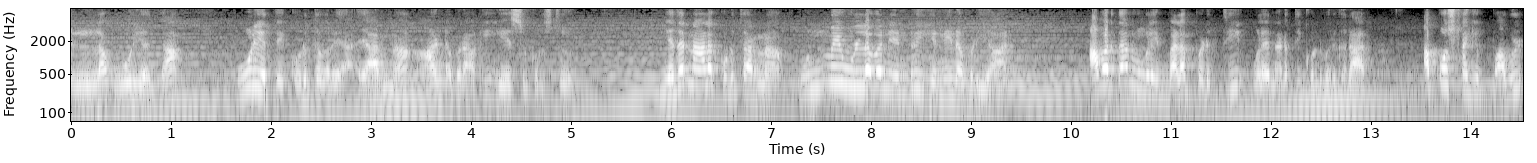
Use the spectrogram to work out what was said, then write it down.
எல்லாம் ஊழியம்தான் ஊழியத்தை கொடுத்தவர் யாருன்னா ஆண்டவராகி இயேசு கிறிஸ்து. எதனால கொடுத்தார்னா உண்மை உள்ளவன் என்று எண்ணினபடியால் அவர்தான் உங்களை பலப்படுத்தி உங்களை நடத்தி கொண்டு வருகிறார். அப்போஸ்டாகி பவுல்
